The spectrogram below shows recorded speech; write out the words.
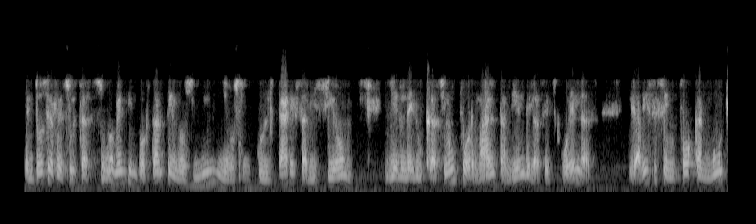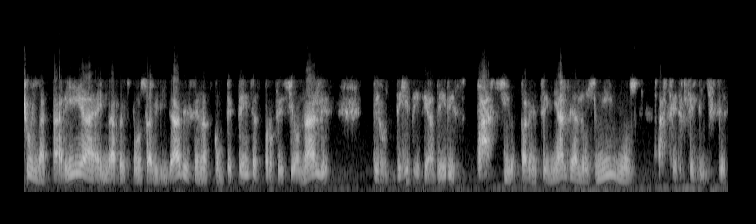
Entonces resulta sumamente importante en los niños inculcar esa visión y en la educación formal también de las escuelas. Y a veces se enfocan mucho en la tarea, en las responsabilidades, en las competencias profesionales, pero debe de haber espacio para enseñarle a los niños a ser felices,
